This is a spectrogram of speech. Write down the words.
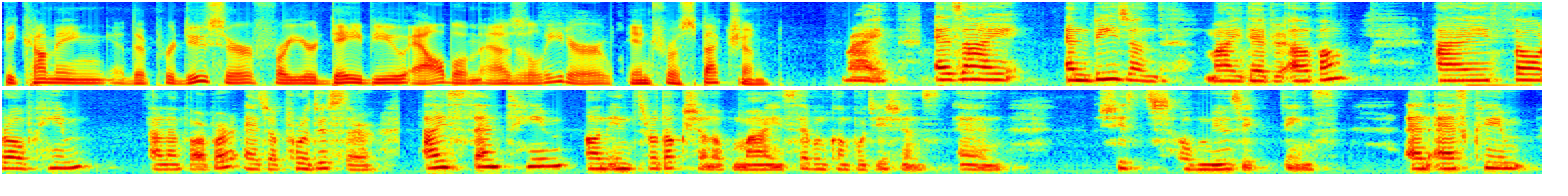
becoming the producer for your debut album as a leader, Introspection. Right. As I envisioned my debut album, I thought of him, Alan Ferber, as a producer. I sent him an introduction of my seven compositions and sheets of music things and asked him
